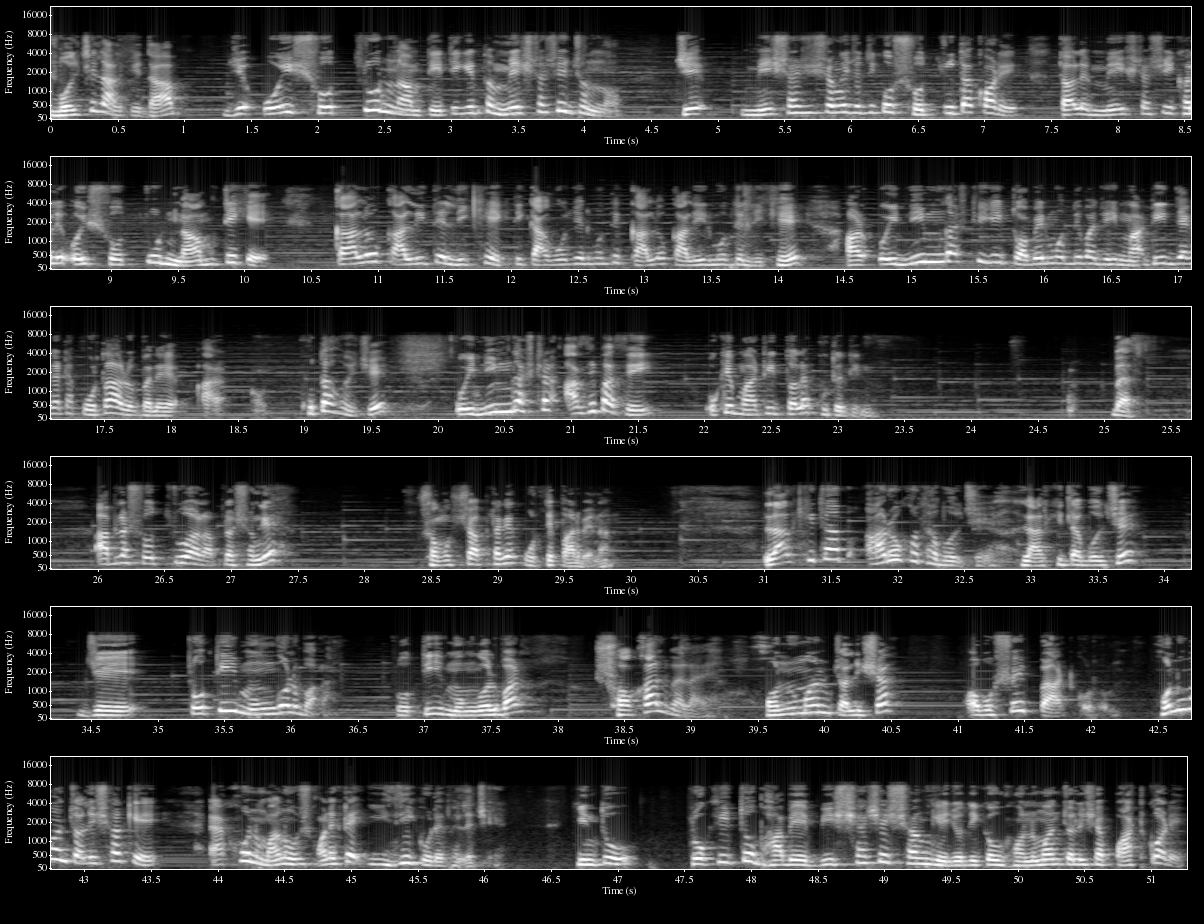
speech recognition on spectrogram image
বলছে লাল কিতাব যে ওই শত্রুর নামটি, এটি কিন্তু মেষ রাশির জন্য। যে মেষ রাশির সঙ্গে যদি কেউ শত্রুতা করে, তাহলে মেষ রাশি খালি ওই শত্রুর নামটিকে কালো কালিতে লিখে, একটি কাগজের মধ্যে, কালো কালির মধ্যে লিখে, আর ওই নিম গাছটি যেই টবের মধ্যে বা যেই মাটির জায়গাটা পোতা মানে পোতা হয়েছে, ওই নিম গাছটার আশেপাশেই ওকে মাটির তলায় পুঁতে দিন। ব্যাস। আপনার শত্রু আর আপনার সঙ্গে সমস্যা আপনাকে করতে পারবে না। লাল কিতাব আরও কথা বলছে। লাল কিতাব বলছে যে, প্রতি মঙ্গলবার প্রতি মঙ্গলবার সকালবেলায় হনুমান চালিসা অবশ্যই পাঠ করুন। হনুমান চালিসাকে এখন মানুষ অনেকটা ইজি করে ফেলেছে। কিন্তু প্রকৃতভাবে বিশ্বাসের সঙ্গে যদি কেউ হনুমান চালিসা পাঠ করে,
